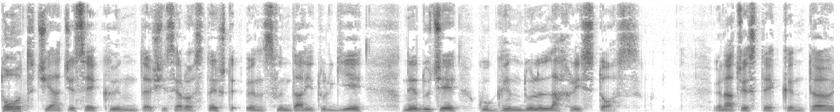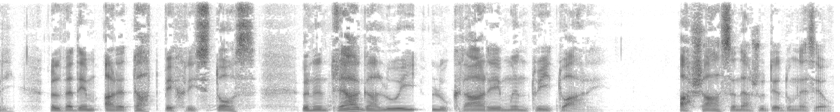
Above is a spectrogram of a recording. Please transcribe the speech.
Tot ceea ce se cântă și se rostește în Sfânta Liturghie ne duce cu gândul la Hristos. În aceste cântări îl vedem arătat pe Hristos în întreaga lui lucrare mântuitoare. Așa să ne ajute Dumnezeu.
